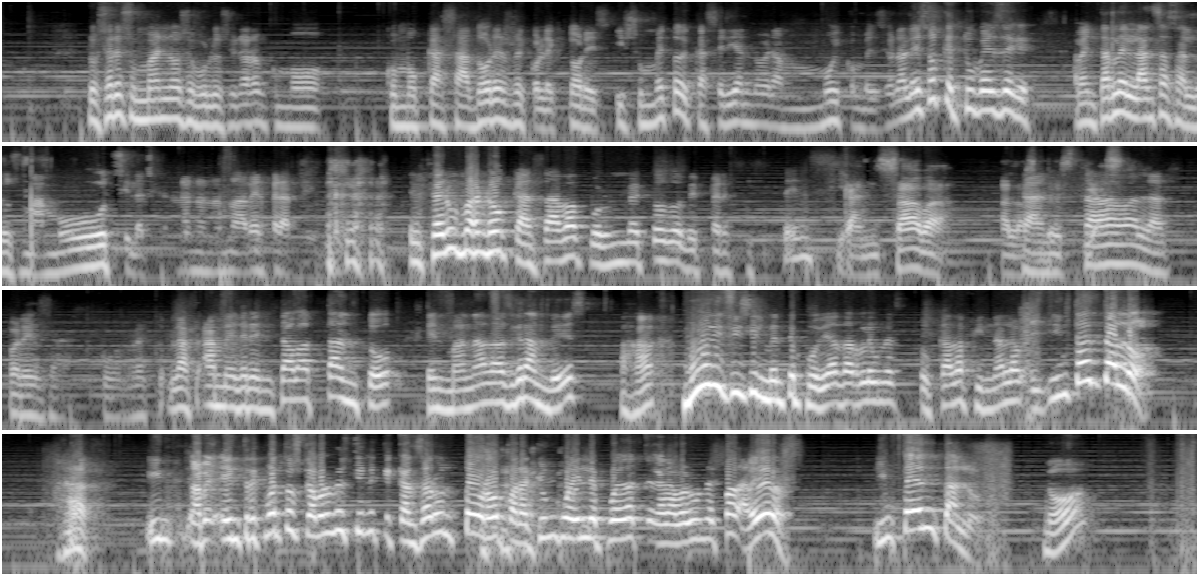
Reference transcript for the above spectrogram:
Los seres humanos evolucionaron como, como cazadores recolectores y su método de cacería no era muy convencional. Eso que tú ves de aventarle lanzas a los mamuts y la chica, no, no, no, no, a ver, espérate. El ser humano cazaba por un método de persistencia. cansaba a las Cansaba bestias. a las presas, correcto. Las amedrentaba tanto en manadas grandes, muy difícilmente podía darle una estocada final. a- ¡Inténtalo! A ver, ¿entre cuántos cabrones tiene que cansar un toro para que un güey le pueda grabar una espada? A ver, inténtalo, ¿no?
